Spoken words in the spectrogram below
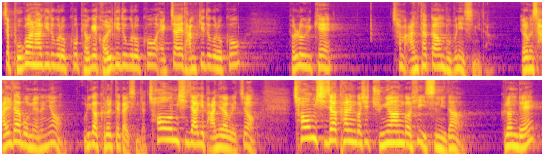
진짜 보관하기도 그렇고 벽에 걸기도 그렇고 액자에 담기도 그렇고 별로 이렇게 참 안타까운 부분이 있습니다. 여러분 살다 보면은요. 우리가 그럴 때가 있습니다. 처음 시작이 반이라고 그랬죠. 처음 시작하는 것이 중요한 것이 있습니다. 그런데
